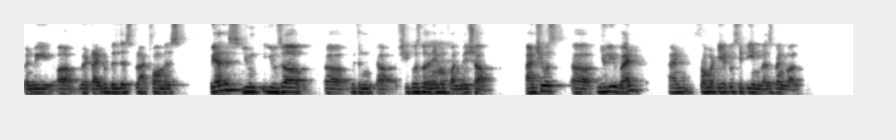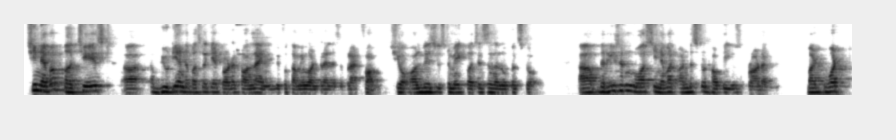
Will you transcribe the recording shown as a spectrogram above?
when we uh, were trying to build this platform is we had this user uh, with an, uh, she goes by the name of Anvesha, and she was uh, newly wed and from a tier two city in West Bengal. She never purchased uh, a beauty and a personal care product online before coming on Trell as a platform. She always used to make purchases in the local store. Uh, the reason was she never understood how to use a product. But what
